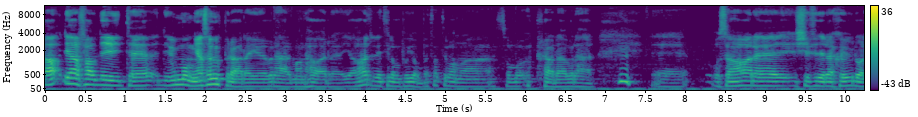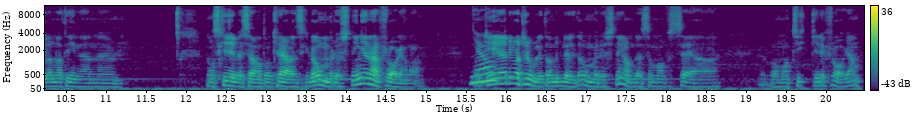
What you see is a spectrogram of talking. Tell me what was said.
Ja, det är i alla fall blivit, det är många som är upprörda över det här. Man hör, jag hörde det till och med på jobbet att det var några som var upprörda över det här. Mm. Eh, och sen har eh, 24-7 då lämnat in en eh, någon skrivelse om att de kräver att det ska bli omröstning i den här frågan. Då. Ja. Och det hade varit roligt om det blir lite omröstning om det så man får säga vad man tycker i frågan.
